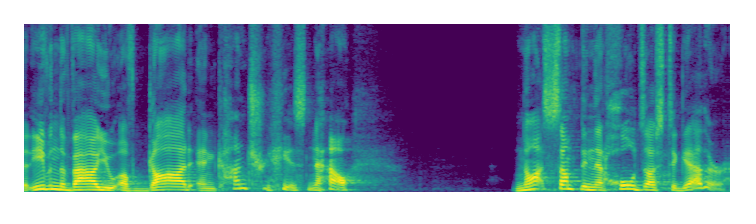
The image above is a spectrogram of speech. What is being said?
that even the value of God and country is now not something that holds us together.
